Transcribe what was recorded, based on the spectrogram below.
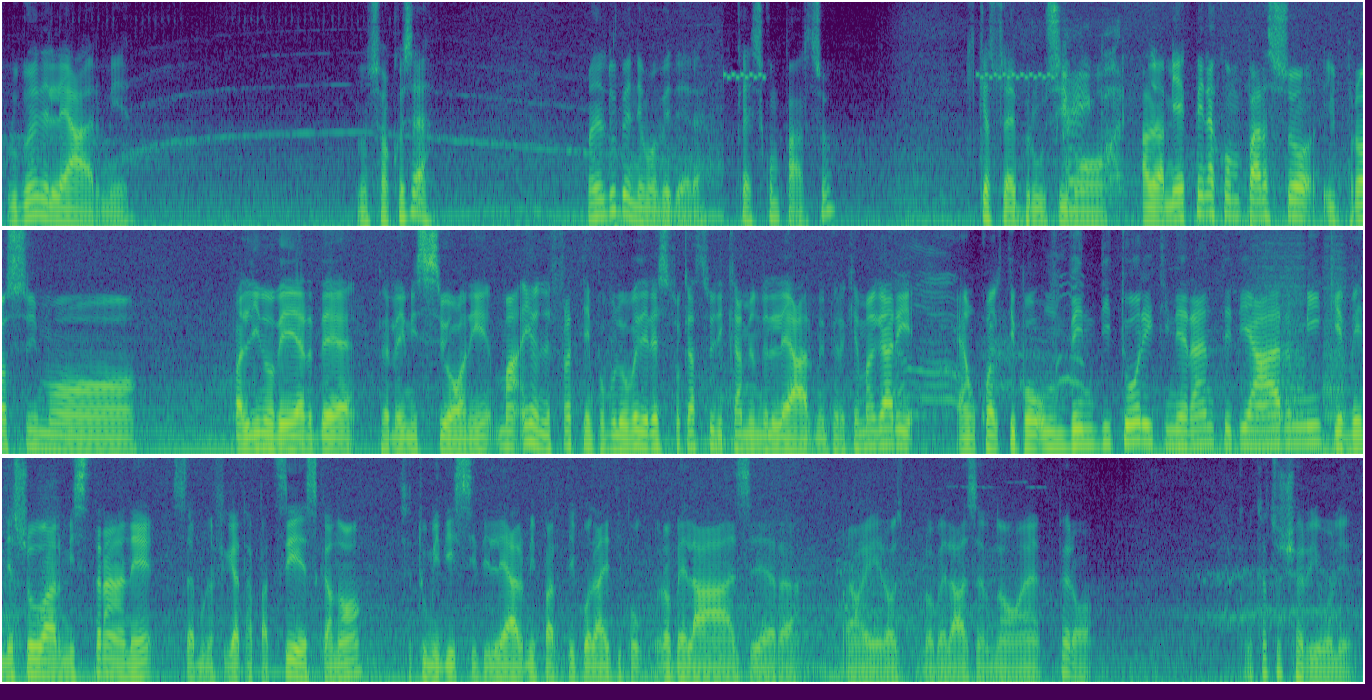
Rugone delle armi. Non so cos'è. Ma nel dubbio andiamo a vedere. Ok, è scomparso. Chi cazzo è Brusimo? Allora, mi è appena comparso il prossimo pallino verde per le missioni Ma io nel frattempo volevo vedere sto cazzo di camion delle armi Perché magari è un qual tipo un venditore itinerante di armi Che vende solo armi strane Sarebbe una figata pazzesca, no? Se tu mi dissi delle armi particolari tipo robe laser Magari robe laser no, eh Però Come cazzo ci arrivo lì?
